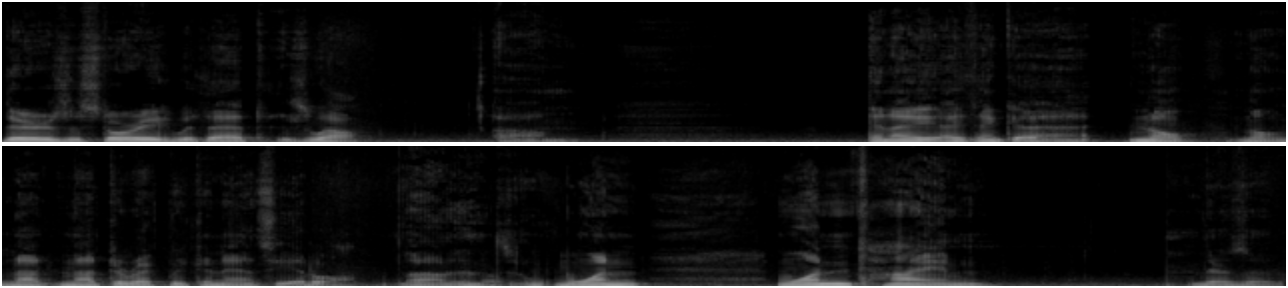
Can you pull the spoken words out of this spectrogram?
there's a story with that as well. Um, and I, I think uh, no, no, not not directly to Nancy at all. Uh, one one time, there's a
